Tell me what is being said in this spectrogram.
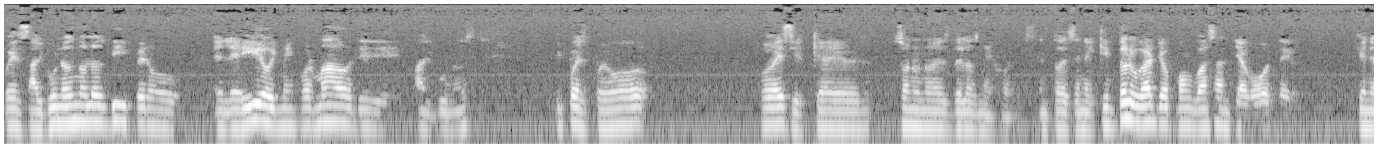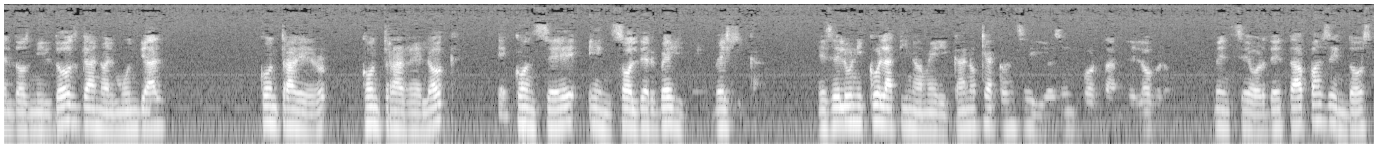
pues algunos no los vi, pero he leído y me he informado de algunos y pues puedo, puedo decir que son uno de los mejores. Entonces, en el quinto lugar yo pongo a Santiago Botero, que en el 2002 ganó el Mundial contra contrarreloj eh, con sede en Solder, Bélgica. Es el único latinoamericano que ha conseguido ese importante logro, vencedor de etapas en dos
